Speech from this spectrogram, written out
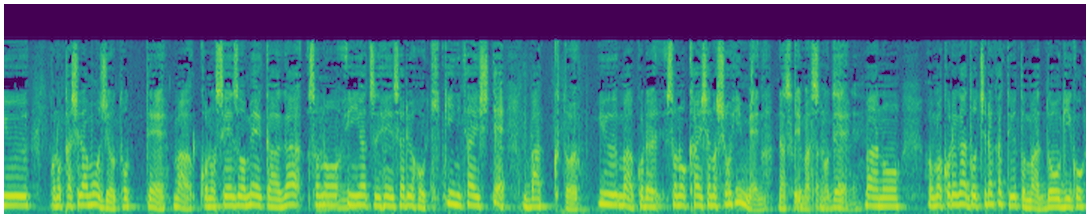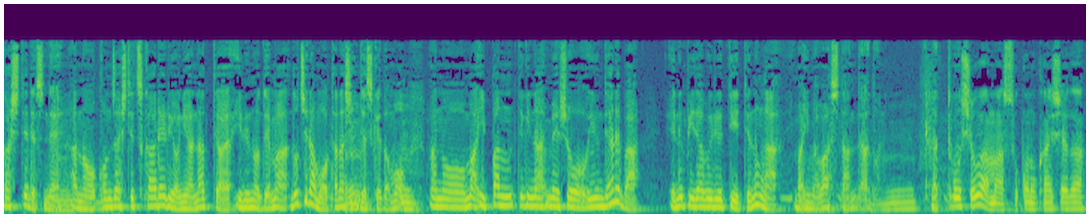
いうこの頭文字を取って、まあ、この製造メーカーがその陰圧閉鎖療法機器に対してバックという、まあ、これその会社の商品名になっていますので、ね、まああのまあ、これがどちらかというと、まあ、同義語化してですね、うん、あの混在して使われるようにはなってはいるので、まあ、どちらも正しいんですけども、うんうん、あのまあ、一般的な名称を言うんであれば NPWT っていうのが、まあ、今はスタンダードに当初はまあそこの会社が、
